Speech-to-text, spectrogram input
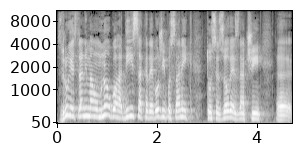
S druge strane imamo mnogo hadisa kada je Boži poslanik, to se zove znači e,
